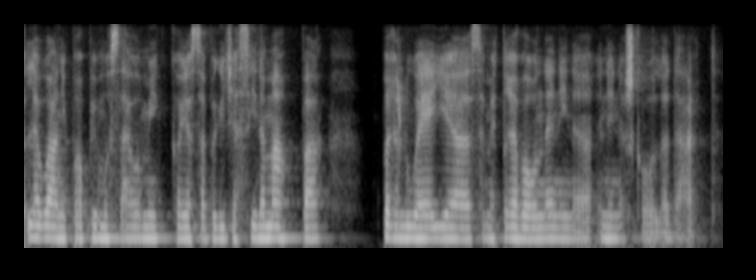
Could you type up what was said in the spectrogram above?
l'avani proprio mostrava mi che io sapevo già sì una mappa per lui uh, se mettere a in in una scuola d'arte.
